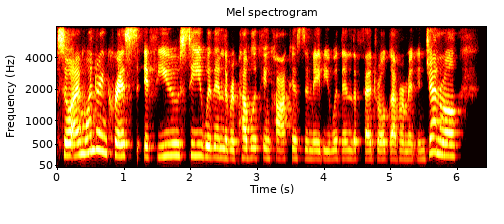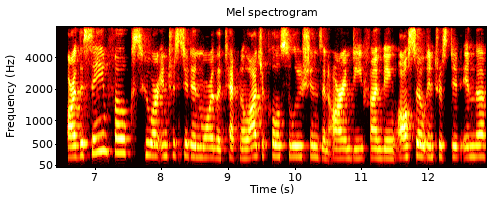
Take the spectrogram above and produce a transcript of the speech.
so I'm wondering, Chris, if you see within the Republican caucus and maybe within the federal government in general, are the same folks who are interested in more of the technological solutions and r&d funding also interested in the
